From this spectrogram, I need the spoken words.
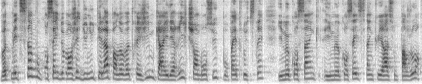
Votre médecin vous conseille de manger du Nutella pendant votre régime car il est riche en bon sucre pour pas être frustré. Il me conseille, il me conseille 5 cuillères à soupe par jour.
